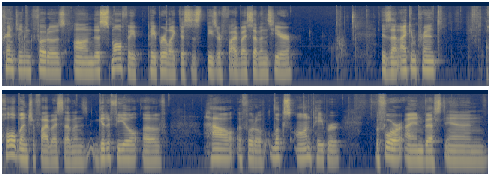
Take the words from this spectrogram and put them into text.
printing photos on this small paper, like this is these are five by sevens here, is that I can print a whole bunch of five by sevens, get a feel of how a photo looks on paper before I invest in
